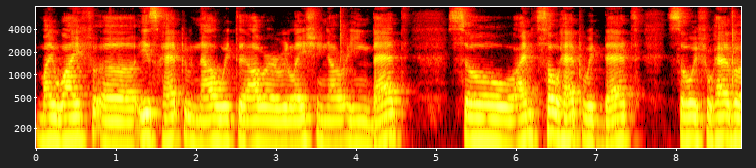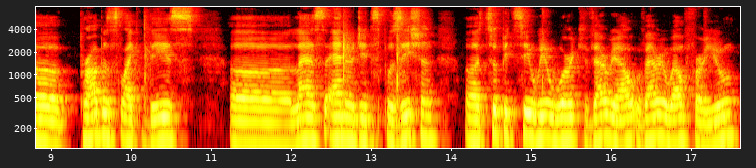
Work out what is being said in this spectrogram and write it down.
My wife uh, is happy now with our relation our in bed. So I'm so happy with that. So if you have uh, problems like this, uh, less energy disposition, uh, 2PT will work very well, very well for you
